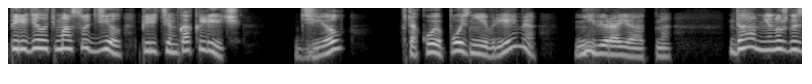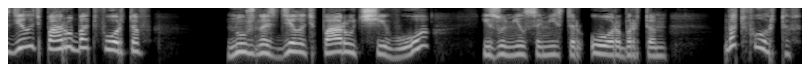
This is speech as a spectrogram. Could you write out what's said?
переделать массу дел перед тем, как лечь. Дел? В такое позднее время? Невероятно. Да, мне нужно сделать пару ботфортов. Нужно сделать пару чего? Изумился мистер Уорбертон. Ботфортов.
